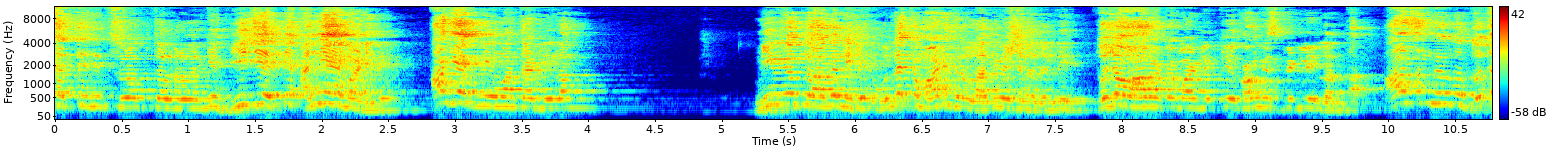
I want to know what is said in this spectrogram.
ಸತ್ಯಜಿತ್ ಸುರತ್ಕಲ್ ರವರಿಗೆ ಬಿಜೆಪಿ ಅನ್ಯಾಯ ಮಾಡಿದೆ. ಹಾಗೆ ಯಾಕೆ ನೀವು ಮಾತಾಡ್ಲಿಲ್ಲ? ನೀವು ಇವತ್ತು ಅದನ್ನು ಉಲ್ಲೇಖ ಮಾಡಿದ್ರಲ್ಲ ಅಧಿವೇಶನದಲ್ಲಿ, ಧ್ವಜ ಹಾರಾಟ ಮಾಡ್ಲಿಕ್ಕೆ ಕಾಂಗ್ರೆಸ್ ಬಿಡ್ಲಿಲ್ಲ ಅಂತ. ಆ ಸಂದರ್ಭದಲ್ಲಿ ಧ್ವಜ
